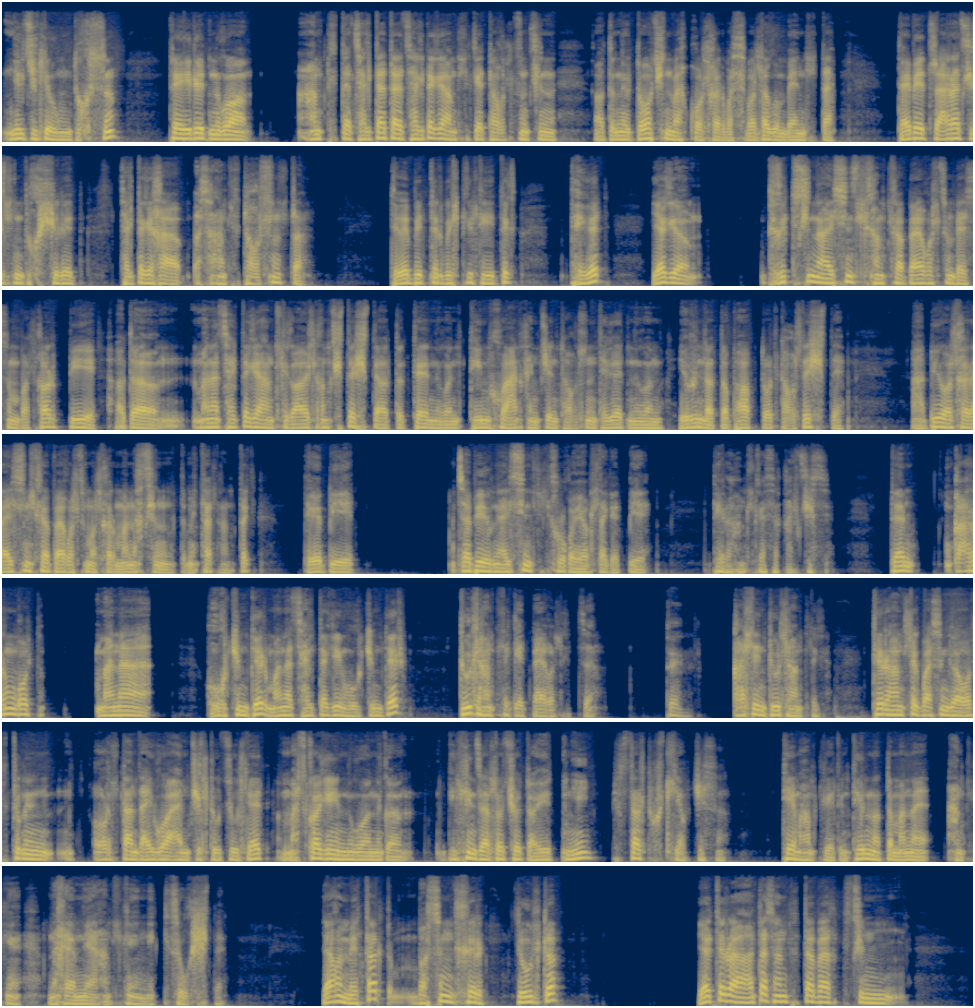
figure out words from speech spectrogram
нэг жилийн өмнө төгссөн. Тэгээ ирээд нөгөө хамтлагтай цагдаатай цагдаагийн хамтлагтай тоглосон чинь одоо нэг дуучин байхгүй болохоор бас болоогүй юм байна л да. Тэгээ би зараад жилийн төгс ирээд цагдаагийнхаа бас хамтлаг тоглосон л да. Тэгээ бид нар бэлтгэл хийдэг. Тэгээд яг тэгэд чинь айсинслэх хамтлага байгуулсан байсан болохоор би одоо манай цагдаагийн хамтлаг ойлгомжтой шүү дээ. Одоо тэ нөгөө тиймэрхүү арга хэмжээнд тоглоно. Тэгээд нөгөө ер нь одоо pop дуу тоглоно шүү дээ. А би болохоор айсинслэхэ байгуулсан болохоор манайх чинь одоо металл хамтдаг. Тэгээ би за би ер нь айсинслэх руугаа явлаа гэд би тэр хамтлагаас гарч ирсэн. Тэгээд гарангууд манай хөгжимдэр манай цагдаагийн хөгжимдэр төл хамтлаг гэдээ байгуулагдсан. Тийм. Галын төл хамтлаг. Тэр хамтлаг бас ингээ улс төрийн уралдаанд айгүй амжилт үзүүлээд Москвагийн нөгөө нэг дэлхийн залуучууд оюутны фестивалд хүртэл явж исэн. Тим хамтлаг гэдэг. Тэр нь одоо манай хамтлагийн нах амны хамтлагийн нэг гэсэн үг шүү дээ. Яг нь металд басан гэхээр зөвлөдөө яг тэр ата самтагтай байхад чинь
